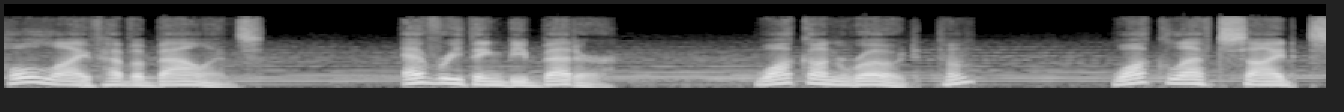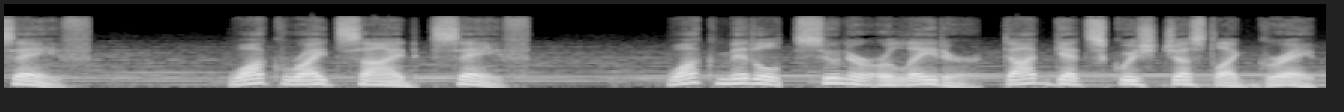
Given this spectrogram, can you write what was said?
Whole life have a balance. Everything be better. Walk on road, hmm? Walk left side, safe. Walk right side, safe. Walk middle, sooner or later, dot get squished just like grape.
